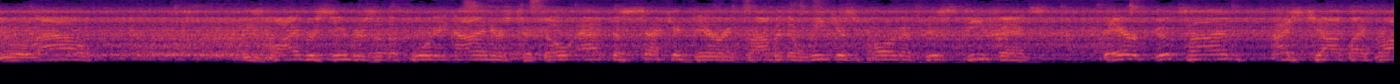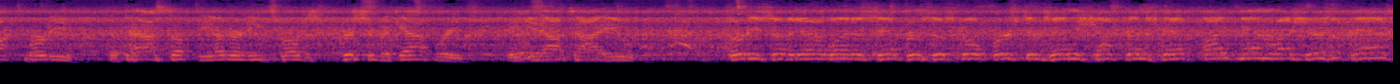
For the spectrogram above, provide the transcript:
you allow these wide receivers of the 49ers to go at the secondary, probably the weakest part of this defense. There, good time. Nice job by Brock Purdy to pass up the underneath throw to Christian McCaffrey and get out to Aiyuk. 37-yard line of San Francisco, first and 10, shotgun snap, five-man rush, here's a pass,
